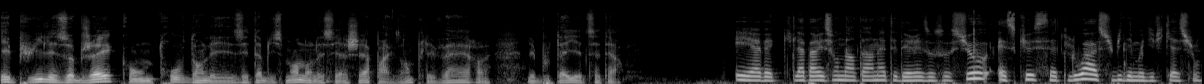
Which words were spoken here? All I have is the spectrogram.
et puis les objets qu'on trouve dans les établissements, dans les CHR par exemple, les verres, les bouteilles, etc. Et avec l'apparition d'Internet et des réseaux sociaux, est-ce que cette loi a subi des modifications?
